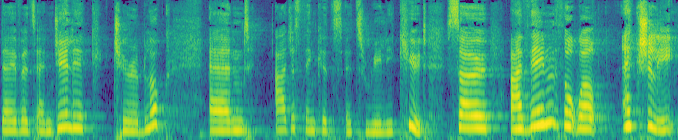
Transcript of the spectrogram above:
David's angelic cherub look, and I just think it's, it's really cute. So I then thought, well, actually,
